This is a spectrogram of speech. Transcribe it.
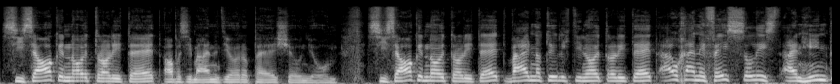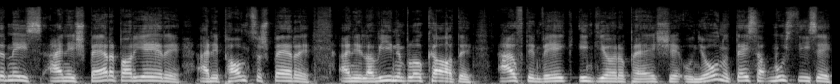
Sie sagen Neutralität, aber sie meinen die Europäische Union. Sie sagen Neutralität, weil natürlich die Neutralität auch eine Fessel ist, ein Hindernis, eine Sperrbarriere, eine Panzersperre, eine Lawinenblockade auf dem Weg in die Europäische Union. Und deshalb muss diese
